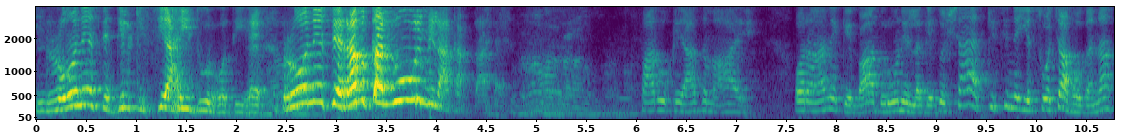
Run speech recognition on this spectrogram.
رونے سے دل کی سیاہی دور ہوتی ہے۔ رونے سے رب کا نور ملا کرتا ہے۔ فاروق اعظم آئے اور آنے کے بعد رونے لگے۔ تو شاید کسی نے یہ سوچا ہوگا نا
